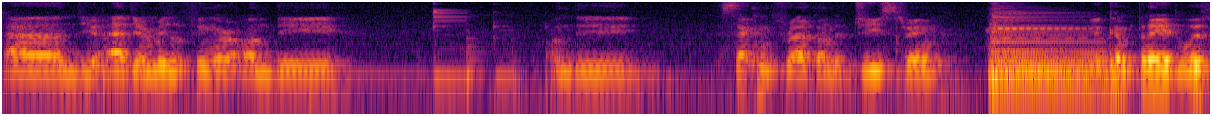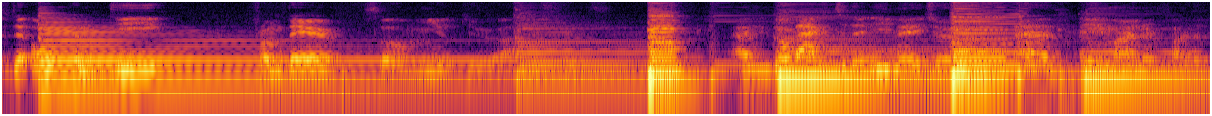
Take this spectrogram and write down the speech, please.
and you add your middle finger on the on the second fret on the G string. You can play it with the open D from there, so mute your and go back to the E major and A minor finally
